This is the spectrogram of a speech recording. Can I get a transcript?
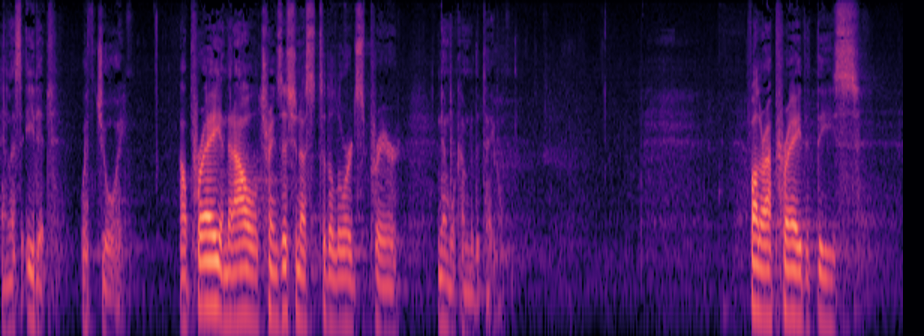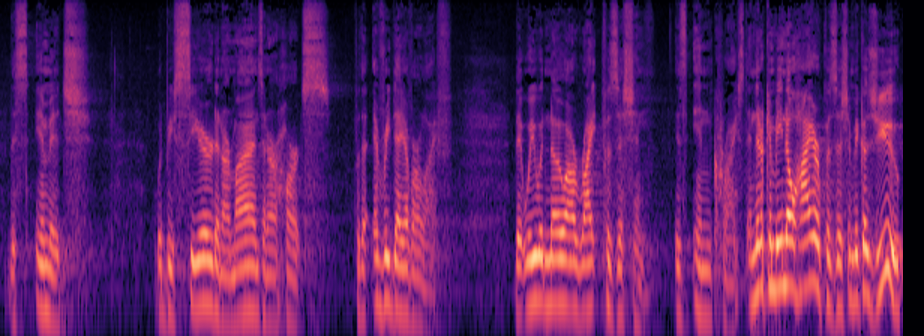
and let's eat it with joy. I'll pray and then I'll transition us to the Lord's Prayer, and then we'll come to the table. Father, I pray that these this image would be seared in our minds and our hearts for the every day of our life. That we would know our right position is in Christ. And there can be no higher position because you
